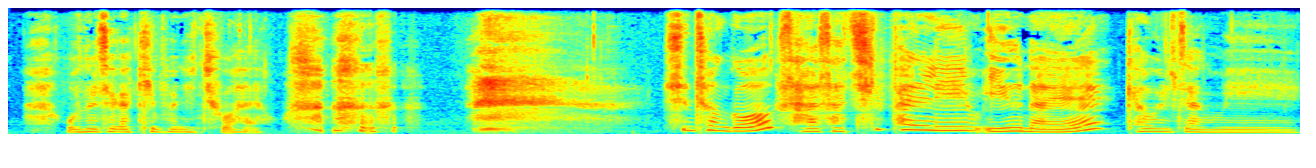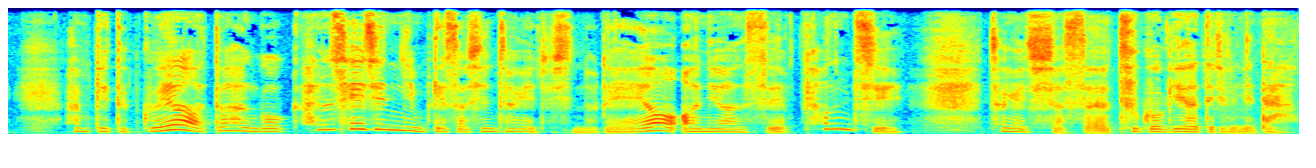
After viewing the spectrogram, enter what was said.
오늘 제가 기분이 좋아요. 신청곡 4478님 이은아의 겨울장미 함께 듣고요. 또 한 곡 한세진님께서 신청해 주신 노래예요. 어니언스의 편지 청해 주셨어요. 두 곡 이어드립니다.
